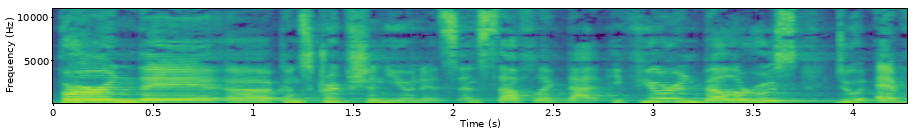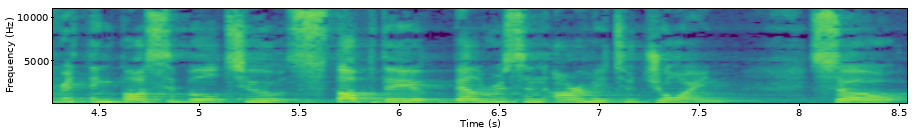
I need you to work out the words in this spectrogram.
burn the uh, conscription units, and stuff like that. If you're in Belarus, do everything possible to stop the Belarusian army to join. So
